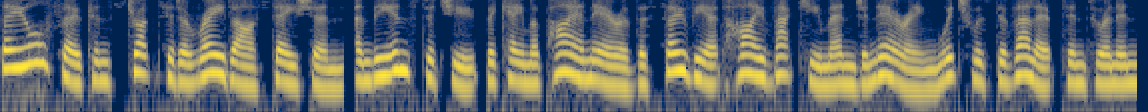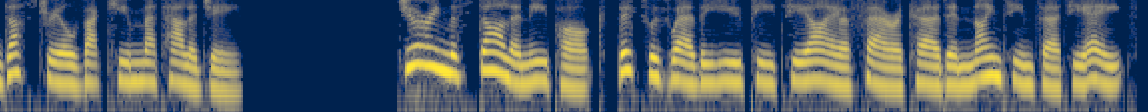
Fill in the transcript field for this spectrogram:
They also constructed a radar station, and the institute became a pioneer of the Soviet high vacuum engineering which was developed into an industrial vacuum metallurgy. During the Stalin epoch, this was where the UPTI affair occurred in 1938.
